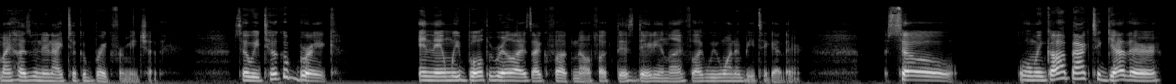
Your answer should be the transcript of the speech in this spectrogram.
my husband and I took a break from each other. So we took a break and then we both realized like fuck no, fuck this dating life. Like we want to be together. So when we got back together,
